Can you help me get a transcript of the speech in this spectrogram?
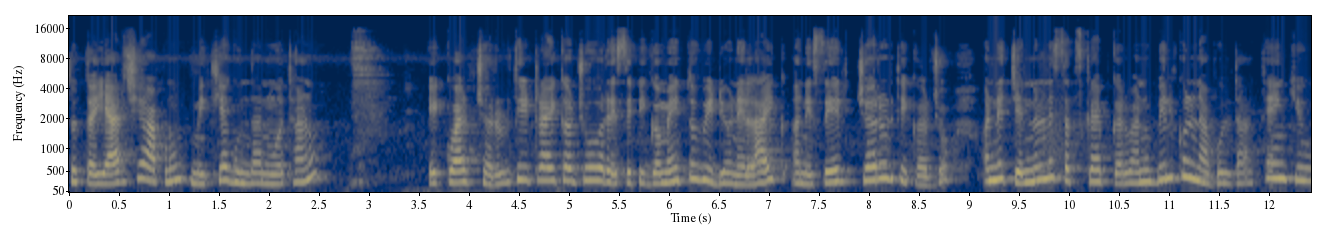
તો તૈયાર છે આપણું મેથિયા ગુંદાનું અથાણું. એકવાર જરૂરથી ટ્રાય કરજો. રેસીપી ગમે તો વિડીયોને લાઇક અને શેર જરૂરથી કરજો. અને ચેનલને સબસ્ક્રાઈબ કરવાનું બિલકુલ ના ભૂલતા. થેન્ક યુ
